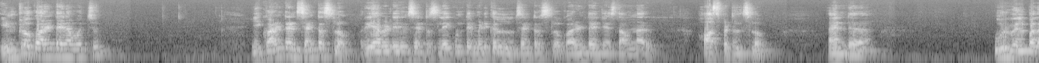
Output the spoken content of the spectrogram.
ఇంట్లో క్వారంటైన్ అవ్వచ్చు? ఈ క్వారంటైన్ సెంటర్స్లో రీహాబిలిటేషన్ సెంటర్స్ లేకుంటే మెడికల్ సెంటర్స్లో క్వారంటైన్ చేస్తూ ఉన్నారు హాస్పిటల్స్లో అండ్ ఊరు వెలుపల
